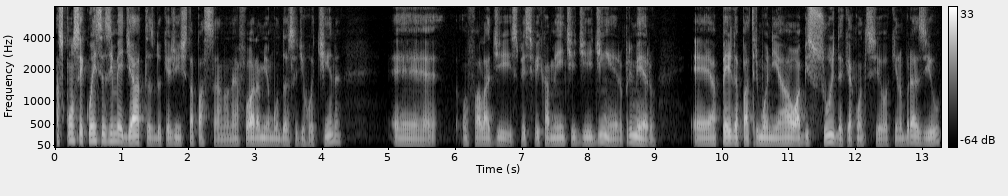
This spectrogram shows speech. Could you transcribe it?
as consequências imediatas do que a gente está passando, né, fora a minha mudança de rotina, é, vamos falar de especificamente de dinheiro. Primeiro, é a perda patrimonial absurda que aconteceu aqui no Brasil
